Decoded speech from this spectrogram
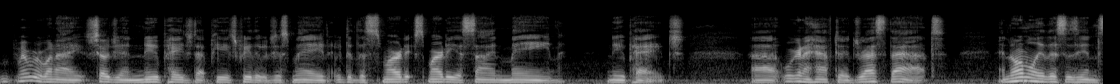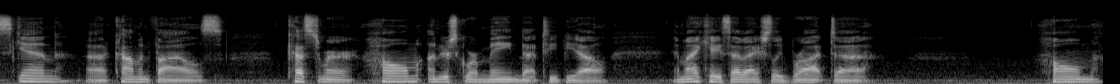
remember when I showed you a new page.php that we just made? We did the Smarty, Smarty assign main new page. Uh, we're going to have to address that. And normally this is in skin, uh, common files, customer home underscore main.tpl. In my case, I've actually brought uh, home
